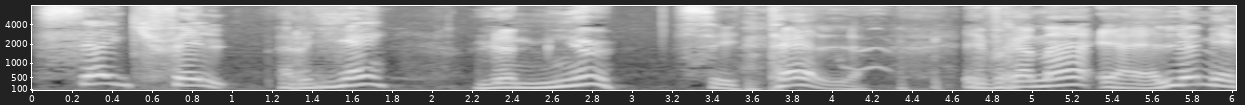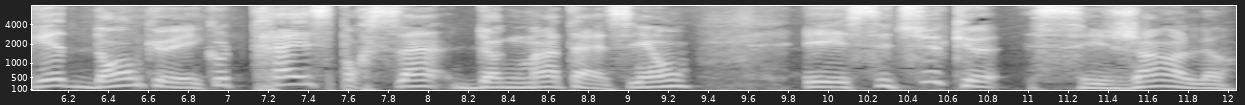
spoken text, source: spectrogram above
celle qui fait rien le mieux, c'est elle. Et vraiment, elle le mérite. Donc, euh, écoute, 13% d'augmentation. Et sais-tu que ces gens-là,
